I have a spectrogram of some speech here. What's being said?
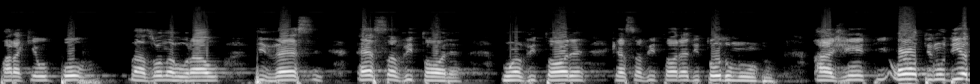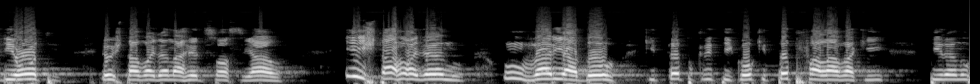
para que o povo da zona rural tivesse essa vitória. Uma vitória, que essa vitória é de todo mundo. A gente, ontem, no dia de ontem, eu estava olhando a rede social e estava olhando um vereador que tanto criticou, que tanto falava aqui, tirando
